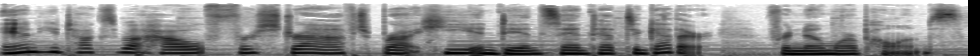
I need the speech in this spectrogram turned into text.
and he talks about how First Draft brought he and Dan Santat together for No More Poems.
